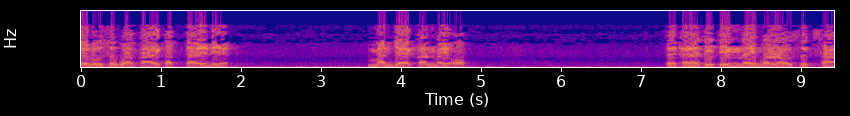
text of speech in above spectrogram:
จะรู้สึกว่ากายกับใจเนี่ย มันแยกกันไม่ออก แต่แท้ที่จริงในเมื่อเราศึกษา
